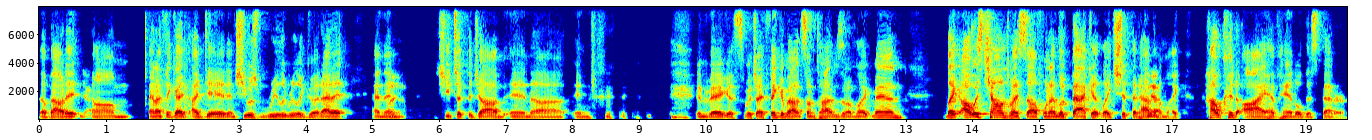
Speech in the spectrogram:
about it. Yeah. Um, and I think I, I did, and she was really, really good at it. And then oh, yeah. she took the job in uh, in in Vegas, which I think about sometimes, and I'm like, man, like I always challenge myself when I look back at like shit that happened. Yeah. I'm like, how could I have handled this better?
